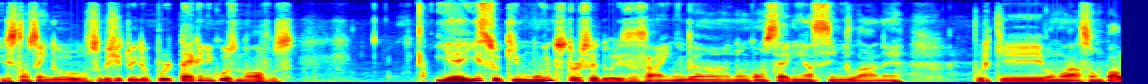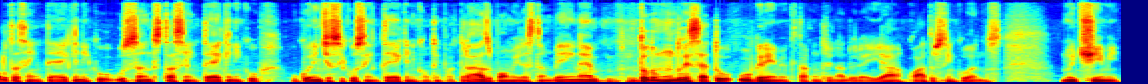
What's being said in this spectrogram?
eles estão sendo substituídos por técnicos novos. E é isso que muitos torcedores ainda não conseguem assimilar, né? Porque, vamos lá, São Paulo tá sem técnico, o Santos tá sem técnico, o Corinthians ficou sem técnico há um tempo atrás, o Palmeiras também, né? Todo mundo, exceto o Grêmio, que tá com treinador aí há 4, 5 anos no time.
